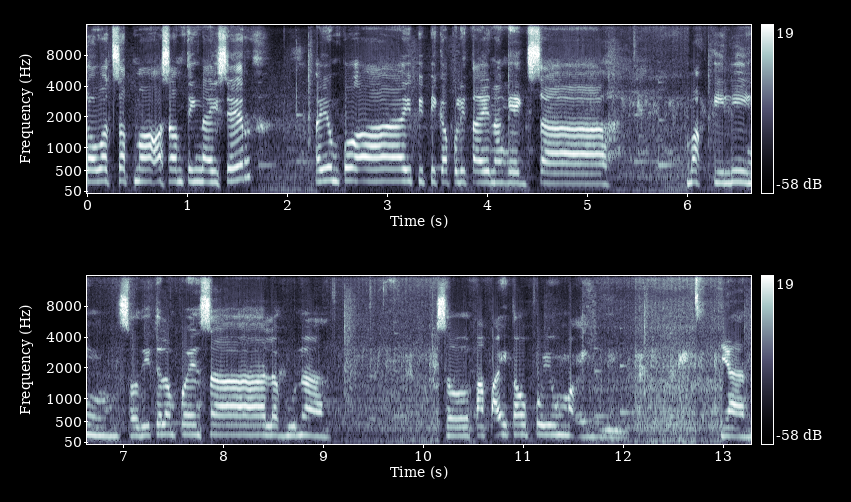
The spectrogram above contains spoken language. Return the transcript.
So what's up mga ka-something nicer? Ayun po ay pipick up ulit tayo ng egg sa Makiling. So dito lang po yan sa Laguna. So papaitaw po yung Makiling. Yan.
